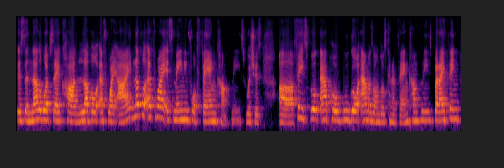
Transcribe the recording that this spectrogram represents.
There's another website called Level FYI. Level FYI is mainly for FAANG companies, which is uh, Facebook, Apple, Google, Amazon, those kind of FAANG companies. But I think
